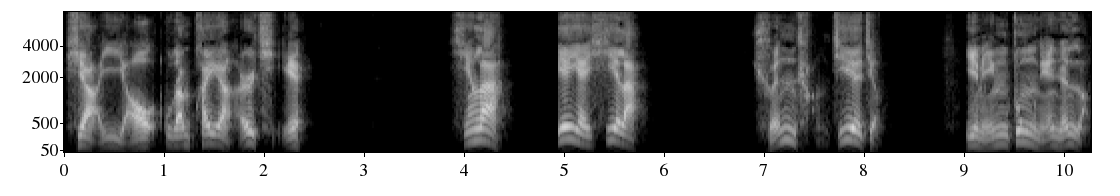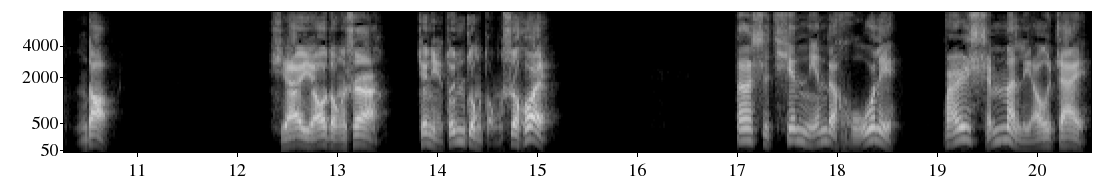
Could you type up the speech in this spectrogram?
夏一瑶突然拍案而起：“行了，别演戏了。”全场皆静。一名中年人冷道：“夏瑶董事，请你尊重董事会。都是千年的狐狸，玩什么聊斋？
